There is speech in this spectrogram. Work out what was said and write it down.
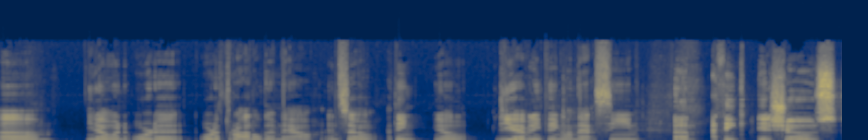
um, you know, and or to or to throttle them now. And so I think you know, do you have anything on that scene? Um, I think it shows.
